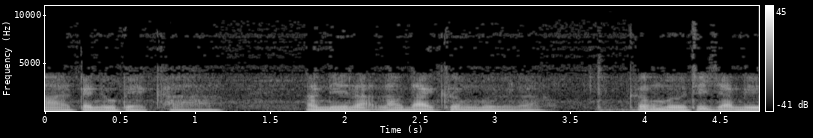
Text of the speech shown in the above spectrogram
ายเป็นอุเบกขา อันนี้แหละเราได้เครื่องมือแล้ว เครื่องมือที่จะมี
